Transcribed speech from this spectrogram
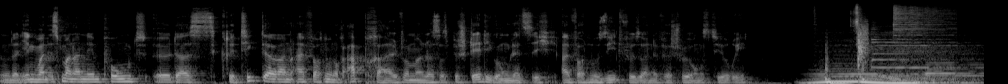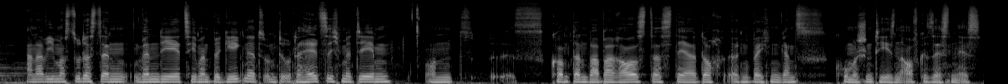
Und dann irgendwann ist man an dem Punkt, äh, dass Kritik daran einfach nur noch abprallt, wenn man das als Bestätigung letztlich einfach nur sieht für seine Verschwörungstheorie. Anna, wie machst du das denn, wenn dir jetzt jemand begegnet und du unterhältst dich mit dem und es kommt dann dabei raus, dass der doch irgendwelchen ganz komischen Thesen aufgesessen ist?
